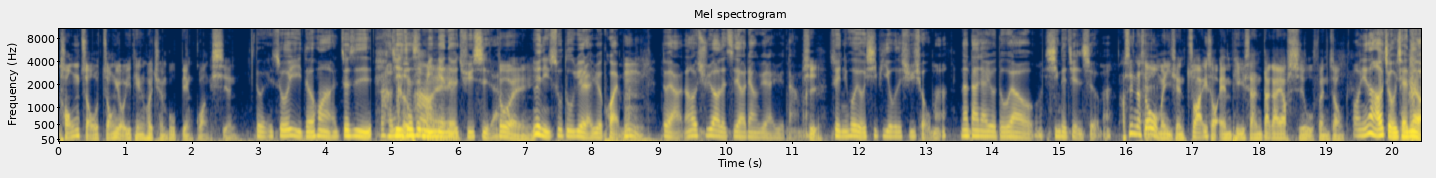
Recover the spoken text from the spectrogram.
同轴总有一天会全部变光纤。对，所以的话，这是其实这是明年的趋势啦。对，因为你速度越来越快嘛。嗯。对啊，然后需要的资料量越来越大嘛，是，所以你会有 CPU 的需求嘛？那大家又都要新的建设嘛？老师，那时候我们以前抓一首 MP 三大概要十五分钟哦，你那好久以前的，哦，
